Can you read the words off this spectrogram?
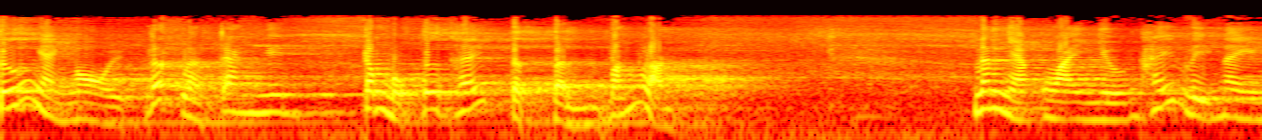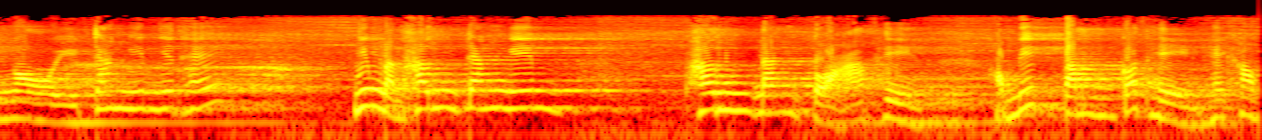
tướng ngài ngồi rất là trang nghiêm, trong một tư thế tịch tịnh, vắng lặng. Nam nhạc hoài nhượng thấy vị này ngồi trang nghiêm như thế, nhưng mà thân trang nghiêm, thân đang tọa thiền, không biết tâm có thiền hay không.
